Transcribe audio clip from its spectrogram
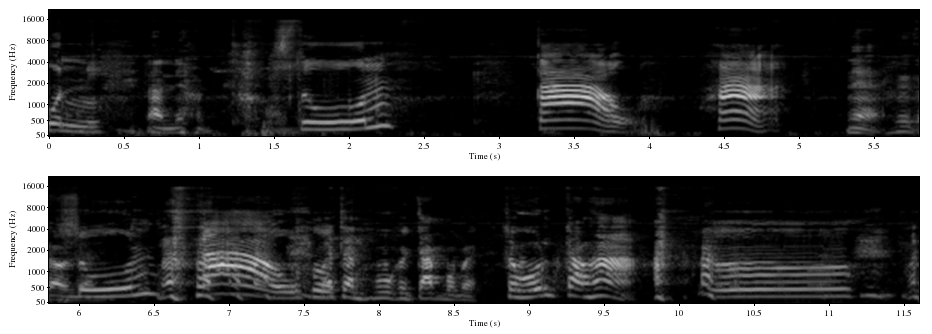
บนนี่นั่นเนี่ยศูนย์เก้าห้าเนี่ยคือเก่าศูนย์เก้าหว่ากจันปูก็จับบ่ไปศูนย์เก้าห้าอืมมัน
